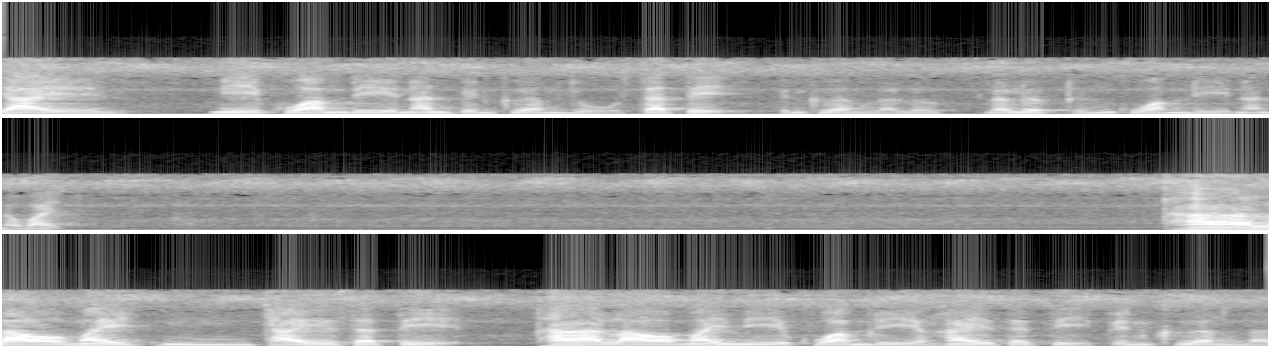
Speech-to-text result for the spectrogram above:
ใจมีความดีนั่นเป็นเครื่องอยู่ สติเป็นเครื่องระลึกระลึกถึงความดีนั้นเอาไว้ ถ้าเราไม่ใช้สติ ถ้าเราไม่มีความดีให้สติเป็นเครื่องระ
